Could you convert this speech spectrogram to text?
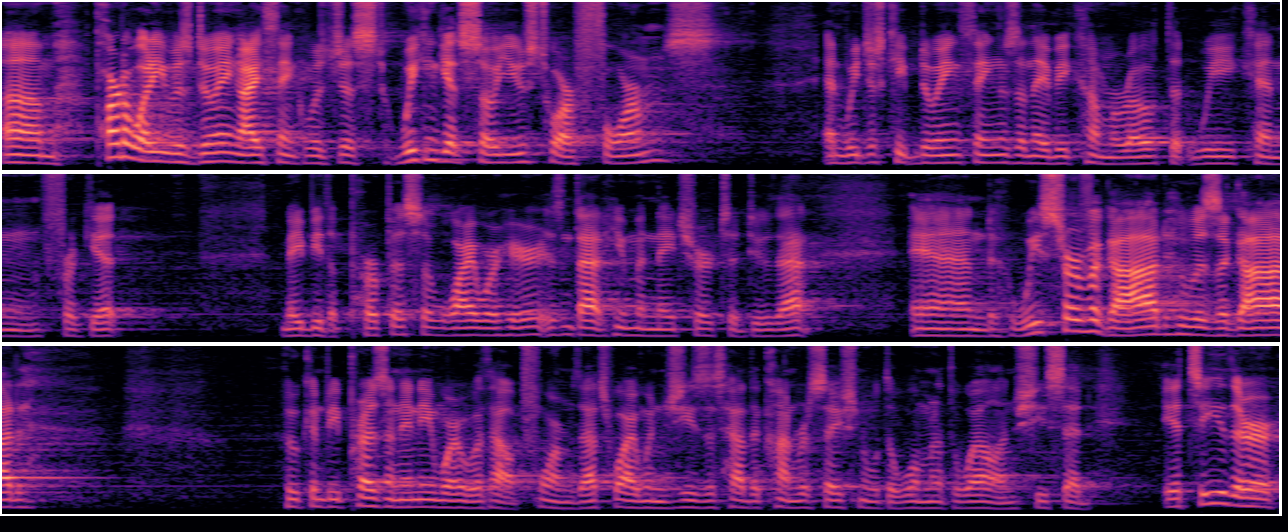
um, part of what he was doing, I think, was just we can get so used to our forms and we just keep doing things and they become rote that we can forget maybe the purpose of why we're here. Isn't that human nature to do that? And we serve a God who is a God who can be present anywhere without forms. That's why when Jesus had the conversation with the woman at the well and she said, it's either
